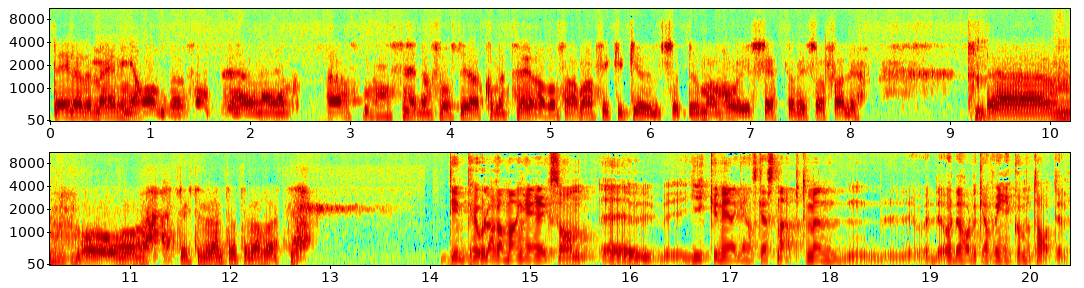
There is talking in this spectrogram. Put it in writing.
delade meningar om den. Så att, eh, jag skulle se den först innan jag kommenterar den. man fick ju gult så domaren har ju sett den i så fall. Mm. Uh, och tyckte väl inte att det var rött. Din polare Mange Eriksson eh, gick ju ner ganska snabbt, men, och det har du kanske ingen kommentar till?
